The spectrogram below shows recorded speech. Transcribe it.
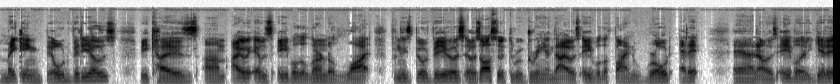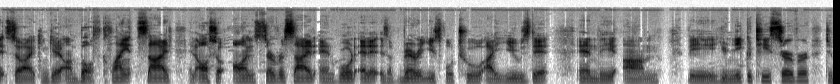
making build videos because um, I, I, was able to learn a lot from these build videos. It was also through Grian that I was able to find World Edit and I was able to get it so I can get it on both client side and also on server side and World Edit is a very useful tool. I used it in the um the Uniquity server to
